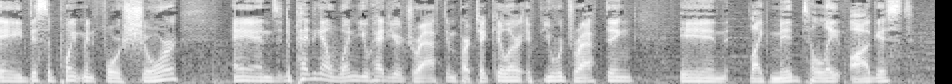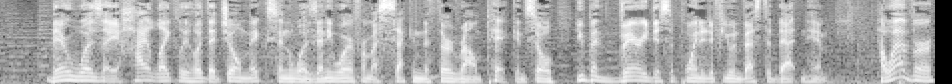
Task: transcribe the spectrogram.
a disappointment for sure. And depending on when you had your draft in particular, if you were drafting in like mid to late August, there was a high likelihood that Joe Mixon was anywhere from a second to third round pick. And so you've been very disappointed if you invested that in him. However,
